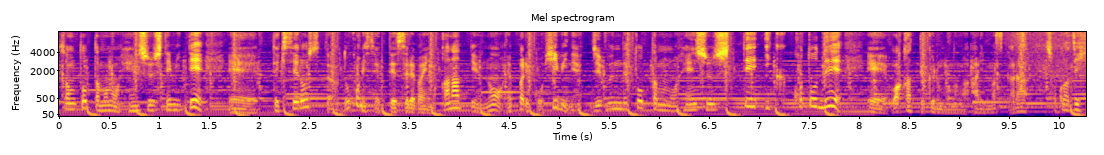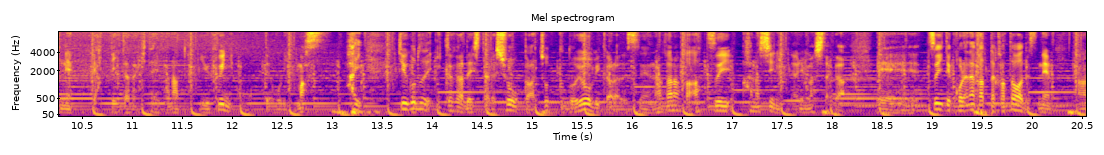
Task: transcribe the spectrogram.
その撮ったものを編集してみて、えー、適正露出っていうのはどこに設定すればいいのかなっていうのをやっぱりこう日々ね自分で撮ったものを編集していくことで、えー、分かってくるものがありますからそこはぜひねやっていただきたいかなというふうに思っております。はい。ということでいかがでしたでしょうか？ちょっと土曜日からですねなかなか熱い話になりましたが、えー、ついてこれなかった方はですねあ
